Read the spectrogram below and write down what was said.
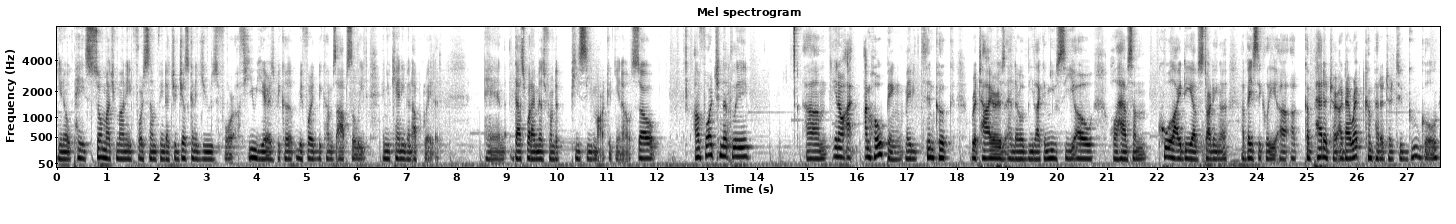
you know pay so much money for something that you're just going to use for a few years because before it becomes obsolete and you can't even upgrade it. And that's what i miss from the pc market you know. So unfortunately um, you know, I, I'm hoping maybe Tim Cook retires and there will be like a new CEO who'll have some cool idea of starting a, a basically a, a, competitor, a direct competitor to Google,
